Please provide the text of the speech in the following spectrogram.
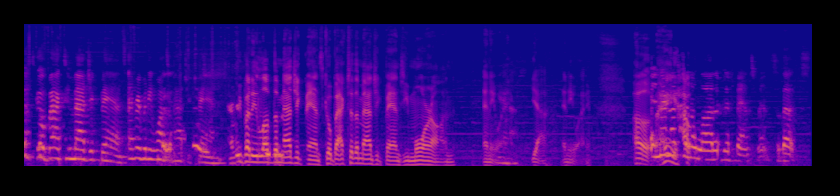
Let's go back to magic bands. Everybody wants magic bands. Everybody loved the magic bands. Go back to the magic bands, you moron. Anyway, yeah. anyway, oh and there oh, hey, has how, been a lot of advancement, so that's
